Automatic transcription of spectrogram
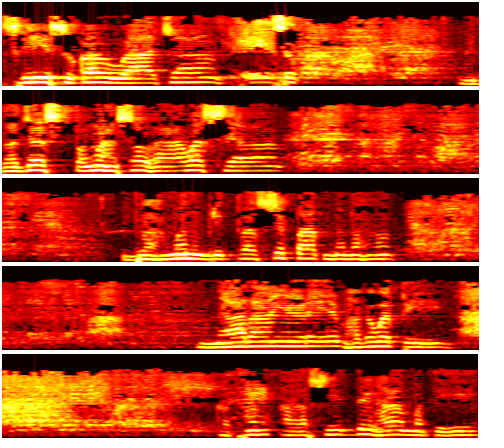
श्री सुक उवाच रजस्तम स्वभावस्य ब्राह्मण वृत्वस्य पाप्मनः नारायणे भगवती। कथम आसीद्हामति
